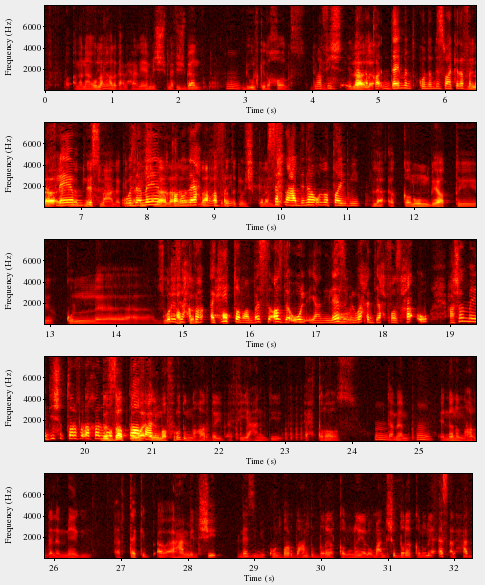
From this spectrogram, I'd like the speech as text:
ما أنا هقول لحضرتك على حاجة هي مش ما فيش بند. بيقول كده خالص. ما فيش لا لا دايما كنا بنسمع كده في لا إحنا الأفلام بنسمع لكن وزمان لا القانون لا المغفلين. حضرتك مفيش الكلام بس ده إحنا عديناها وقلنا الطيبين لا القانون بيعطي كل ذو كل حق أكيد حق. طبعا بس قصدي أقول يعني لازم آه. الواحد يحفظ حقه عشان ما يديش الطرف الآخر بالظبط هو المفروض النهارده يبقى في عندي احتراز مم. تمام مم. إن أنا النهارده لما آجي أرتكب أو أعمل شيء لازم يكون برضه عندي الدرايه القانونية لو ما عنديش الدرايه القانونية أسأل حد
